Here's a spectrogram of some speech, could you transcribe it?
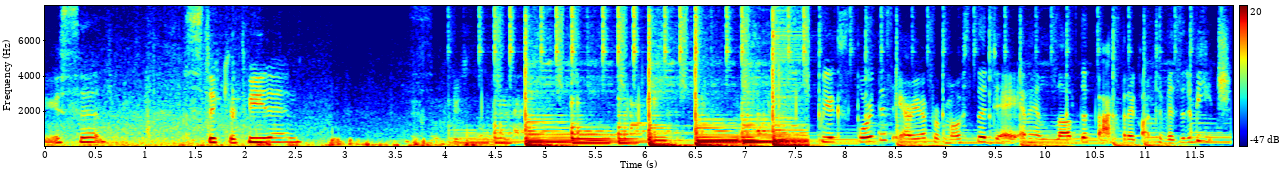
You sit, stick your feet in. We explored this area for most of the day and I love the fact that I got to visit a beach.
